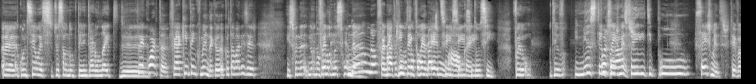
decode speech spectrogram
eh, aconteceu essa situação de não poder entrar o leite de. Foi a quarta, foi a quinta encomenda que eu, que eu estava a dizer. Isso foi na, não, não Foi foi na- segunda? não, não, foi na ah, estavas quinta encomenda. É, sim, ah, sim, ok, sim. então sim. Foi, teve imenso tempo Foram seis meses. Foi tipo. Seis meses teve a, a,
